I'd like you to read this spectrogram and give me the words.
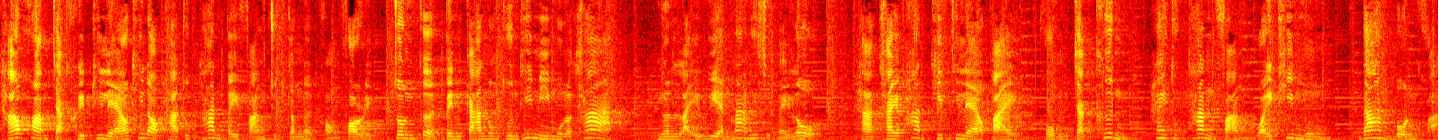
เท้าความจากคลิปที่แล้วที่เราพาทุกท่านไปฟังจุดกำเนิดของ Forex จนเกิดเป็นการลงทุนที่มีมูลค่า เงินไหลเวียนมากที่สุดในโลก หากใครพลาดคลิปที่แล้วไป ผมจะขึ้นให้ทุกท่านฟังไว้ที่มุมด้านบนขวา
